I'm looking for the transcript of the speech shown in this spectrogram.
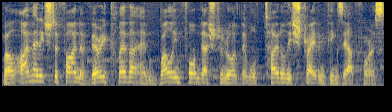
Well, I managed to find a very clever and well informed astronaut that will totally straighten things out for us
